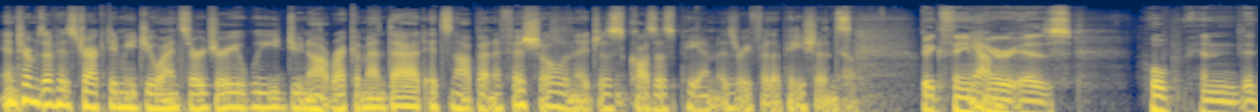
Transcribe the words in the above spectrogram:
in terms of hysterectomy, GYN surgery, we do not recommend that. It's not beneficial and it just causes pain and misery for the patients. Big theme Yeah. here is hope, and it,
